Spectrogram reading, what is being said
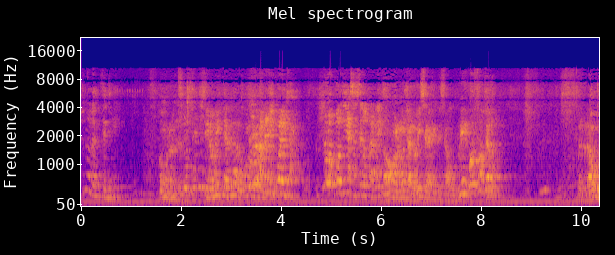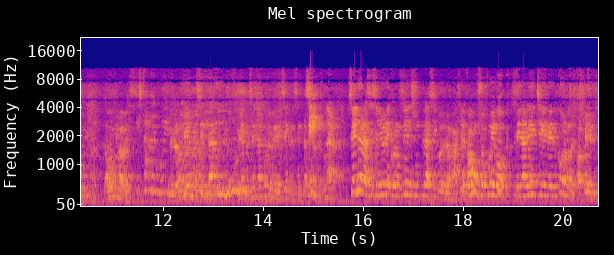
yo no lo entendí. ¿Cómo no entendés? Si lo viste al lado, ¿cómo lo No me di cuenta. ¿No lo podrías hacer otra vez? No, no, ya lo hice, la gente se va a aburrir. Por favor. Ya- Bueno, la última, la última vez. Está re bueno. Pero lo voy a presentar, lo voy a presentar porque merece presentación. Sí, claro. Señoras y señores, con ustedes un clásico de la magia, el famoso juego de la leche en el cono de papel.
